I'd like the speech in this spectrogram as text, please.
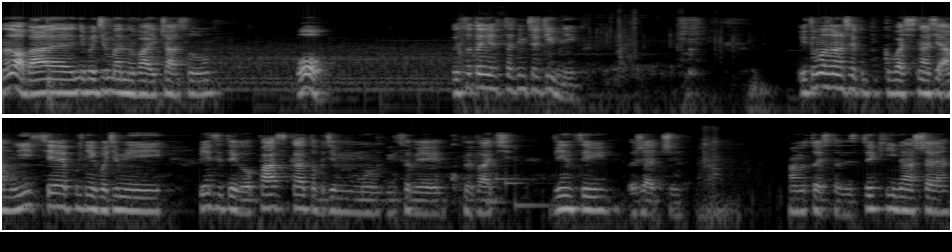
No dobra, ale nie będziemy marnowali czasu. Wow! To to ten ostatni przeciwnik. I tu możemy sobie kup- kupować na razie amunicję, później jak będziemy mieli więcej tego paska, to będziemy mogli sobie kupywać więcej rzeczy. Mamy tutaj statystyki nasze.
